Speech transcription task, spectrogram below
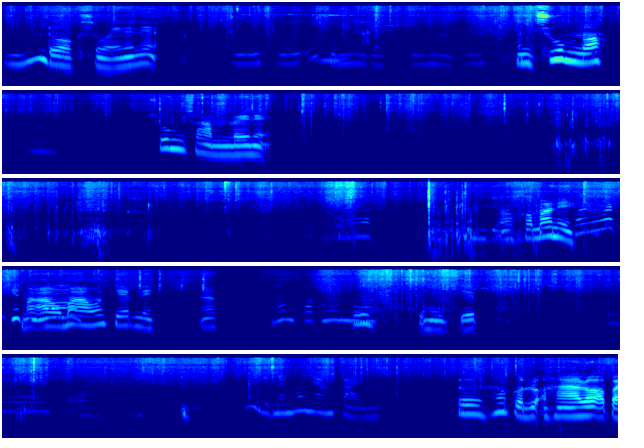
อืมดอกสวยนะเนี่ย สวยสวยอุ้ยตรงนี้ดอกสวยมากเลยมันชุ่มเนาะอืมชุ่มฉ่ำเลยเนี่ยเอาเข้ามานี่ มาเอามาเอามาเก็บนี่น้ำคักน้ำเด้อจะให้เก็บเฮ้ยอย่าแม่นเฮายางไก่เนาะเออเขาก็หาเลาะไป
